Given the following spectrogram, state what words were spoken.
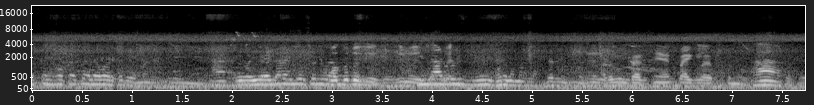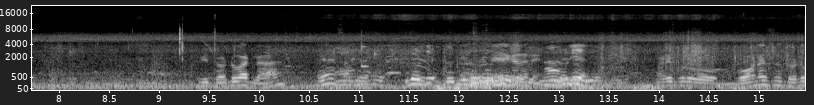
ఎక్కడ ఒక తెల్ల పడుతుంది ఆ. ఈ దొడ్డు వడ్ల మరి ఇప్పుడు బోనస్ దొడ్డు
